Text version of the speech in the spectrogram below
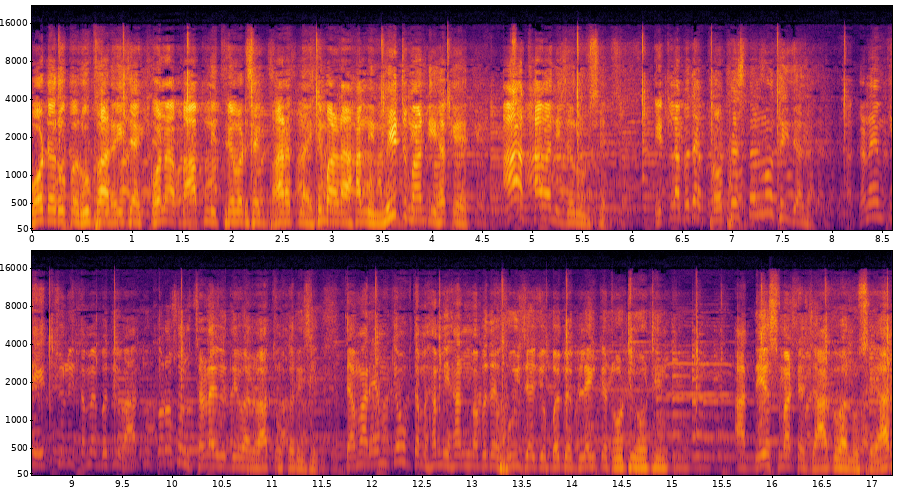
બોર્ડર ઉપર ઊભા રહી જાય, કોના બાપની ત્રેવડ છે ભારતના હિમાલય હામી મીટ માંડી શકે આ થવાની જરૂર છે. એટલા બધા પ્રોફેશનલ ન થઈ જતા. ઘણા એમ કે એકચ્યુઅલી તમે બધી વાતો કરો છો ને, ચડાવી દેવાની વાતો કરી છે. તમારે એમ કેવું તમે હમી હાનમાં બધા હુઈ જાયજો બે બે બ્લેન્કેટ ઓઢી ઓઢીને. આ દેશ માટે જાગવાનું છે યાર.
